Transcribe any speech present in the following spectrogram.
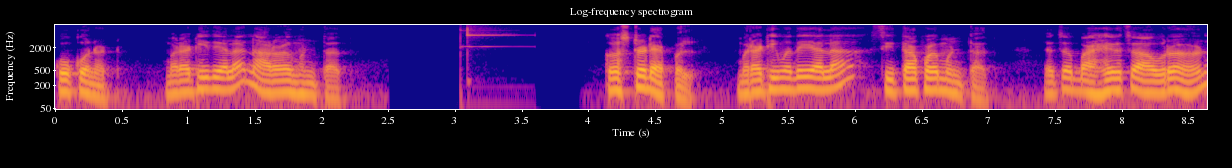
कोकोनट मराठीत याला नारळ म्हणतात. कस्टर्ड ॲपल मराठीमध्ये याला सीताफळ म्हणतात. याचं बाहेरचं आवरण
